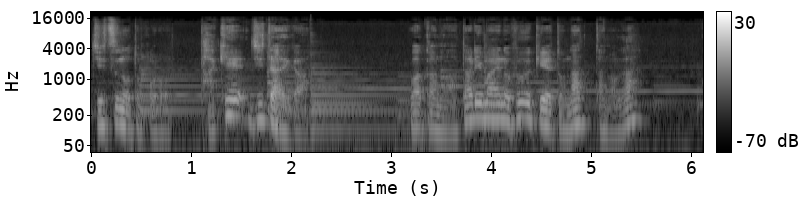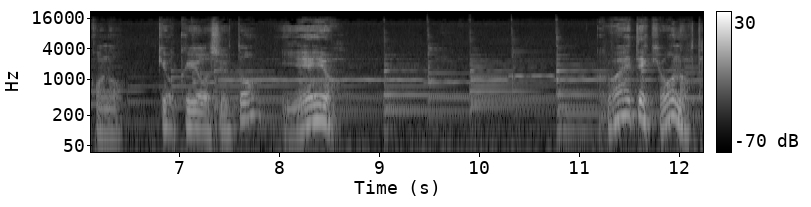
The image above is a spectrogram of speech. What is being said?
実のところ竹自体が和歌の当たり前の風景となったのがこの玉葉集と言えよう。加えて今日の歌。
